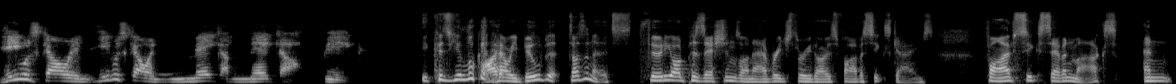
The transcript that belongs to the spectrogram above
he was going, he was going mega, mega big. Because you look at how he built it, doesn't it? It's 30 odd possessions on average through those five or six games, five, six, seven marks, and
